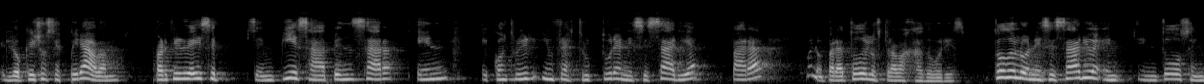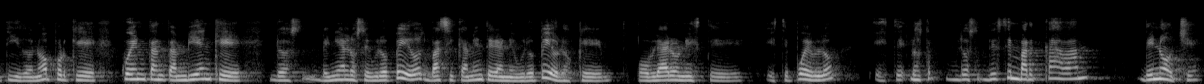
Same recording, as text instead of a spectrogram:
lo que ellos esperaban. A partir de ahí se, se empieza a pensar en construir infraestructura necesaria para, bueno, para todos los trabajadores. Todo lo necesario en, en, todo sentido, ¿no? Porque cuentan también que los, venían los europeos, básicamente eran europeos los que poblaron este, este pueblo, este, los, los desembarcaban de noche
